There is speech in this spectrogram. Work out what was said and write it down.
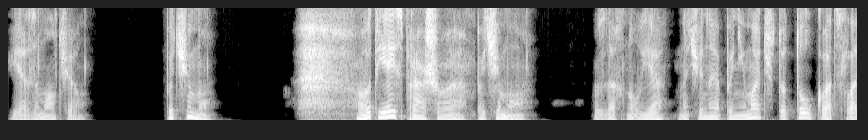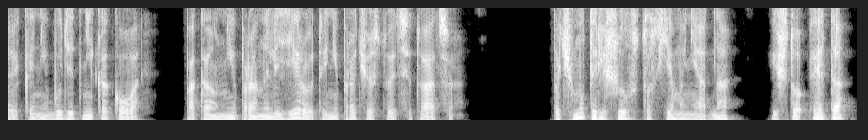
Я замолчал. «Почему?» «Вот я и спрашиваю, почему?» Вздохнул я, начиная понимать, что толку от Славика не будет никакого, пока он не проанализирует и не прочувствует ситуацию. «Почему ты решил, что схема не одна? И что это?»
